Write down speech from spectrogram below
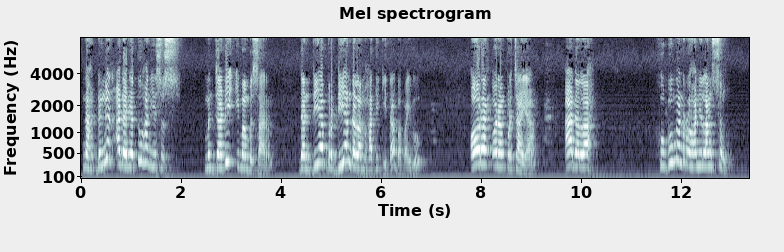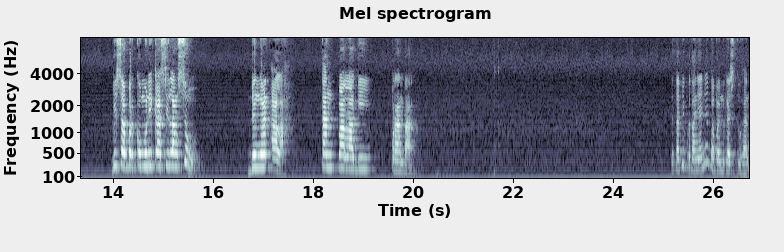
Nah, dengan adanya Tuhan Yesus menjadi imam besar dan dia berdiam dalam hati kita, Bapak Ibu, orang-orang percaya adalah hubungan rohani langsung bisa berkomunikasi langsung dengan Allah tanpa lagi perantara. Tetapi pertanyaannya Bapak Ibu kasih Tuhan,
